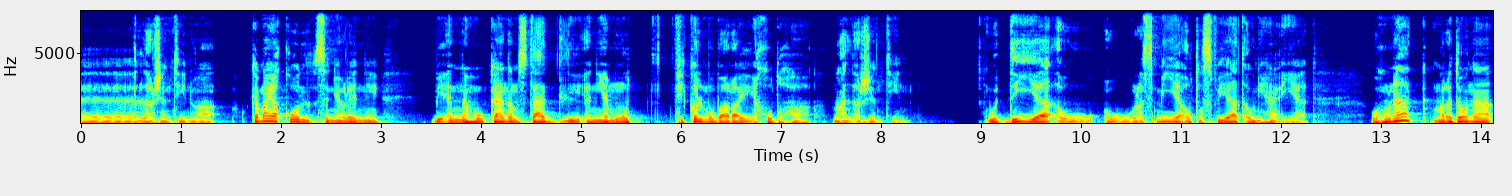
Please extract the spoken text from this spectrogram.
آه، الأرجنتين. وكما يقول سينيوريني بأنه كان مستعد لأن يموت في كل مباراة يخوضها مع الأرجنتين ودية أو أو رسمية أو تصفيات أو نهائيات. وهناك مارادونا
